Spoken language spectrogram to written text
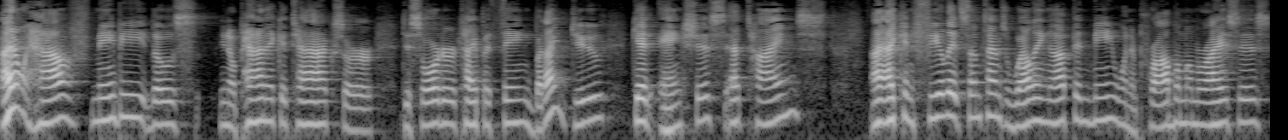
I don't have maybe those, you know, panic attacks or disorder type of thing, but I do get anxious at times. I, I can feel it sometimes welling up in me when a problem arises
